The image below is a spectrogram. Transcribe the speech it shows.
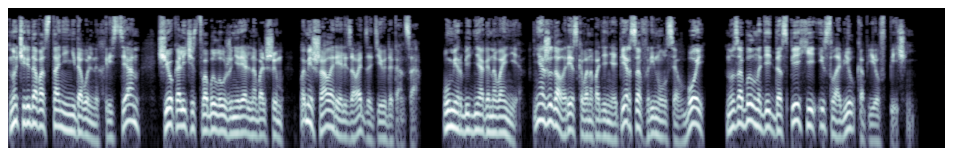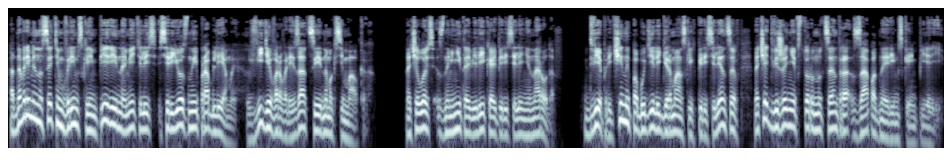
Но череда восстаний недовольных христиан, чье количество было уже нереально большим, помешала реализовать затею до конца. Умер бедняга на войне, не ожидал резкого нападения персов, ринулся в бой, но забыл надеть доспехи и словил копье в печень. Одновременно с этим в Римской империи наметились серьезные проблемы в виде варваризации на максималках. Началось знаменитое великое переселение народов. Две причины побудили германских переселенцев начать движение в сторону центра Западной Римской империи.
